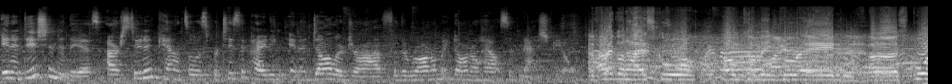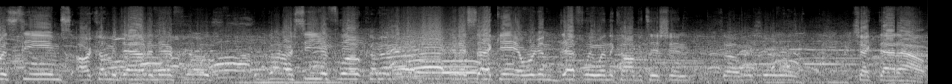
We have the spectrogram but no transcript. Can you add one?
In addition to this, our student council is participating in a dollar drive for the Ronald McDonald House of Nashville. The Franklin High School homecoming parade, uh, sports teams are coming down in their floats. We've got our senior float coming in a second, and we're going to definitely win the competition. So make sure to check that out.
